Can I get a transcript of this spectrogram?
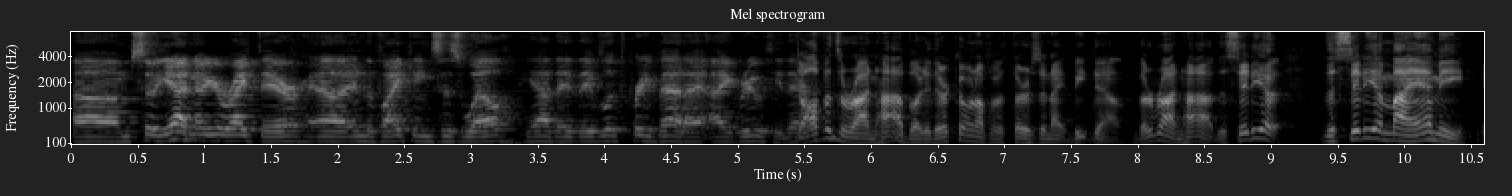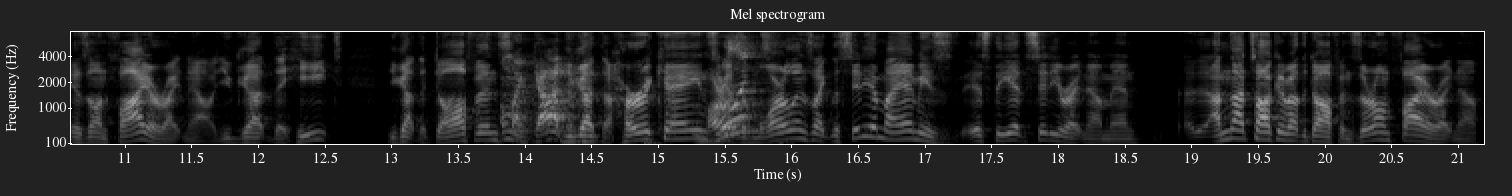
Um, so yeah, no, you're right there. Uh, and the Vikings as well. Yeah, they they've looked pretty bad. I, I agree with you there. Dolphins are riding high, buddy. They're coming off of a Thursday night beatdown. They're riding high. The city of the city of Miami is on fire right now. You got the Heat. You got the Dolphins. Oh my God! You got the Hurricanes. Marlins? You got the Marlins. Like the city of Miami is it's the it city right now, man. I'm not talking about the Dolphins. They're on fire right now.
